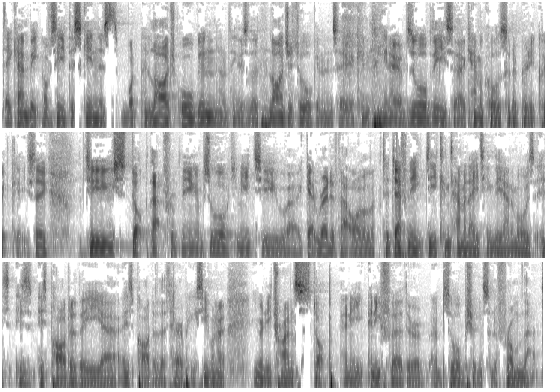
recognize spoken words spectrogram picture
they can be obviously the skin is what a large organ. I think it's the largest organ, and so it can you know absorb these uh, chemicals sort of pretty quickly. So to stop that from being absorbed, you need to uh, get rid of that oil. To definitely decontaminating the animal is is, is, is part of the uh, is part of the therapy. So you want to you really try and stop any any further absorption sort of from that.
